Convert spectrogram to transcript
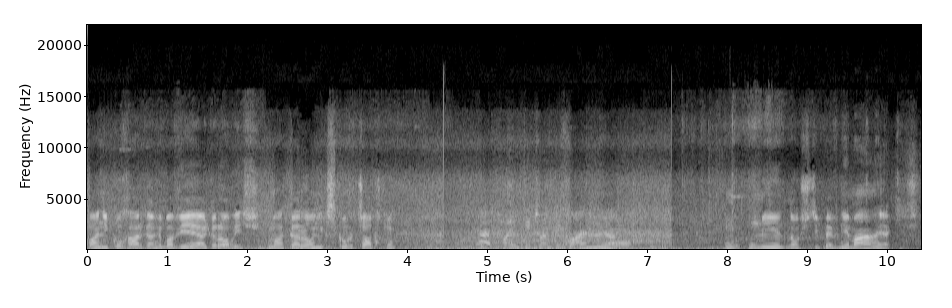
Pani kucharka chyba wie jak robić makaronik z kurczaczkiem. Yeah, 2025. Nie. U- umiejętności pewnie ma jakieś.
